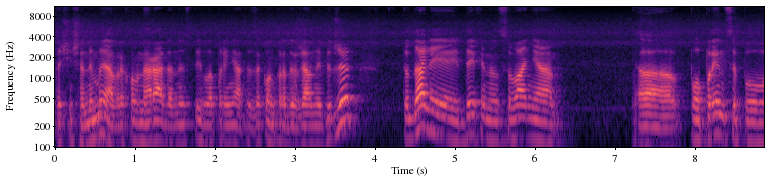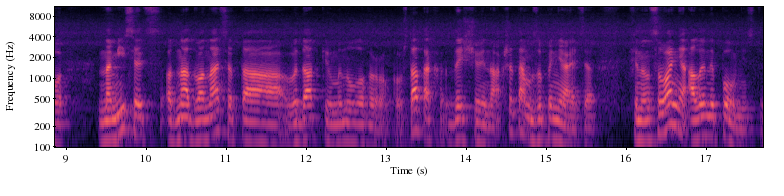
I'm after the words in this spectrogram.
точніше, не ми, а Верховна Рада не встигла прийняти закон про державний бюджет, то далі йде фінансування е, по принципу на місяць 1,12 видатків минулого року. В Штатах дещо інакше. Там зупиняється фінансування, але не повністю.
